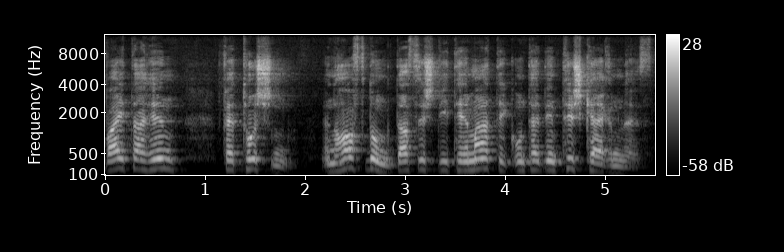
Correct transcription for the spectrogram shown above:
weiterhin vertuschen, in Hoffnung, dass sich die Thematik unter den Tisch kehren lässt.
